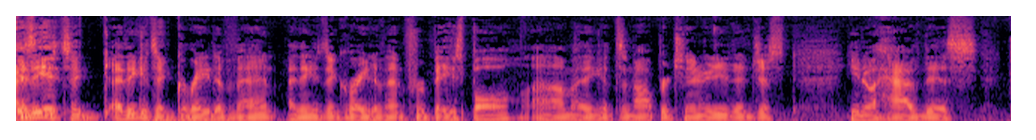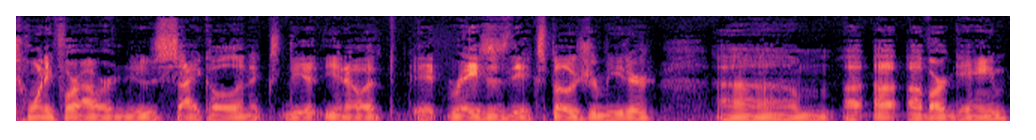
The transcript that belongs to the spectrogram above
I think it's a I think it's a great event. I think it's a great event for baseball. Um, I think it's an opportunity to just you know have this 24 hour news cycle and ex- the you know it, it raises the exposure meter um, uh, uh, of our game,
